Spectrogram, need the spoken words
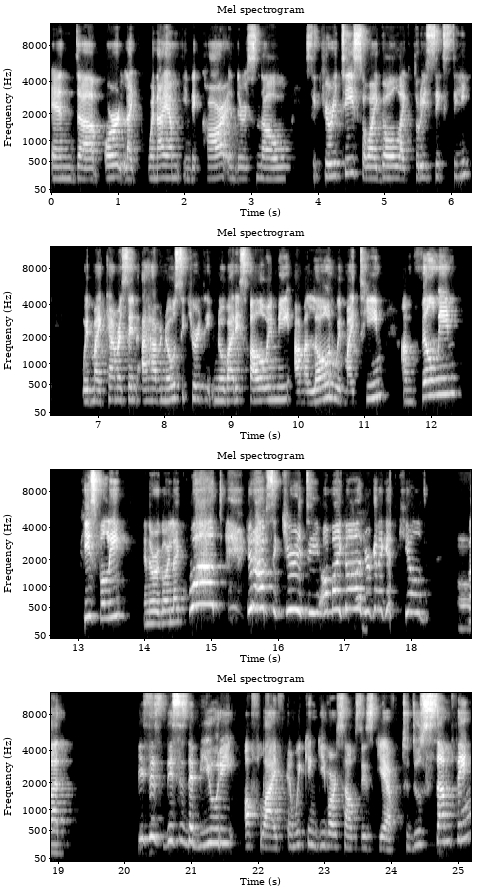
And uh, or like when I am in the car and there's no security, so I go like 360 with my camera saying I have no security, nobody's following me, I'm alone with my team, I'm filming peacefully, and they were going like, "What? You don't have security? Oh my God, you're gonna get killed!" Oh, But this is this is the beauty of life and we can give ourselves this gift to do something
